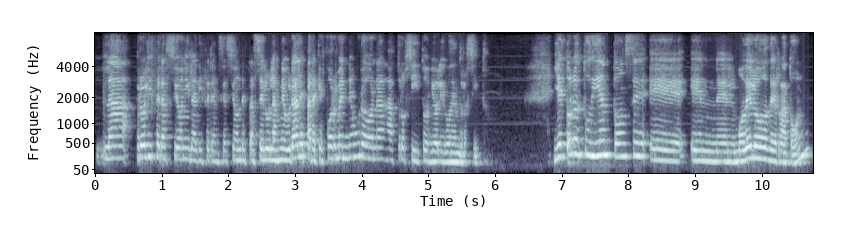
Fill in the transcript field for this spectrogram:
la proliferación y la diferenciación de estas células neurales para que formen neuronas, astrocitos y oligodendrocitos. Y esto lo estudié entonces eh, en el modelo de ratón,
